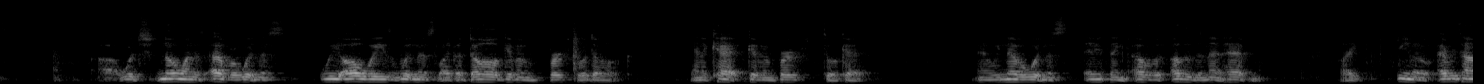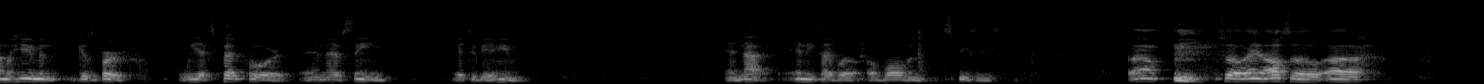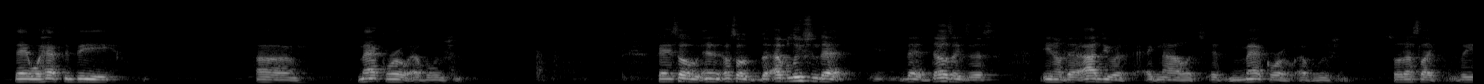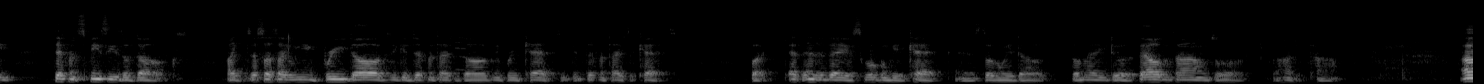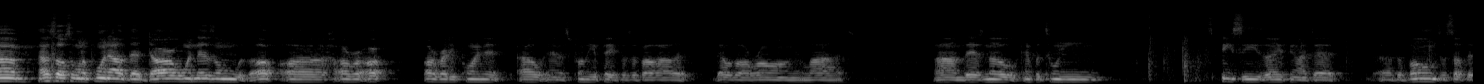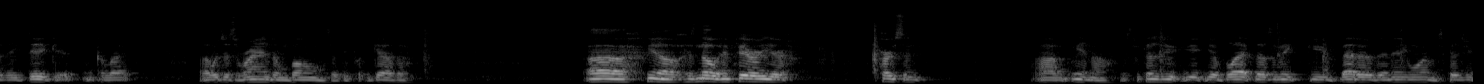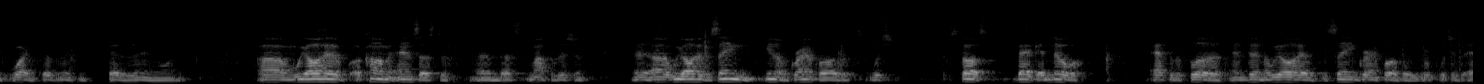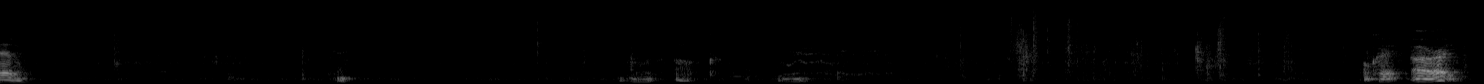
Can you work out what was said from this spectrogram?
uh, which no one has ever witnessed. We always witness like a dog giving birth to a dog, and a cat giving birth to a cat, and we never witness anything other other than that happening. Like you know, every time a human gives birth, we expect for it and have seen it to be a human. and not any type of evolving species. Um, so and also uh, they will have to be uh, macro evolution. Okay, so and also the evolution that that does exist, you know, that I do acknowledge is macro evolution. So that's like the different species of dogs. Like just like when you breed dogs, you get different types of dogs. You breed cats, you get different types of cats. But at the end of the day, it's still gonna be a cat and it's still gonna be a dog. Matter you do it a thousand times or a hundred times. Um, I just also want to point out that Darwinism was uh, already pointed out, and there's plenty of papers about how that, that was all wrong and lies. Um, there's no in between species or anything like that. Uh, the bones and stuff that they did get and collect uh, were just random bones that they put together. Uh, you know, there's no inferior person. Um, you know, just because you, you, are black doesn't make you better than anyone. Just because you're white doesn't make you better than anyone. Um, we all have a common ancestor, and that's my position. And uh, we all have the same, you know, grandfathers, which starts back at Noah after the flood, and then we all have the same grandfather, which is Adam. All right.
